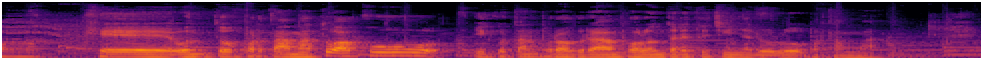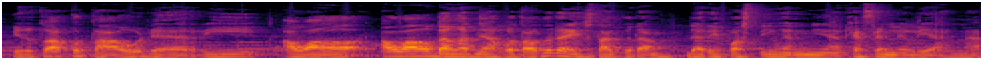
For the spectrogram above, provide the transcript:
Oke, untuk pertama tuh aku ikutan program voluntary teachingnya dulu pertama. Itu tuh aku tahu dari awal awal bangetnya aku tahu tuh dari Instagram, dari postingannya Kevin Liliana.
